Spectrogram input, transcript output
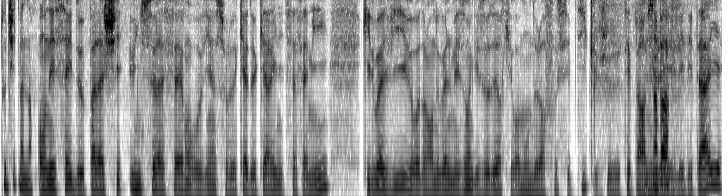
tout de suite maintenant. On essaye de ne pas lâcher une seule affaire, on revient sur le cas de Karine et de sa famille, qui doivent vivre dans leur nouvelle maison avec des odeurs qui remontent de leur fosse septique. Je t'épargne les détails.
